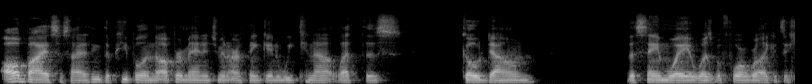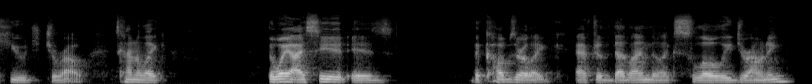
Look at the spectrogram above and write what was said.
all bias aside, I think the people in the upper management are thinking we cannot let this go down the same way it was before. Where like it's a huge drought. It's kind of like the way I see it is the Cubs are like after the deadline, they're like slowly drowning.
